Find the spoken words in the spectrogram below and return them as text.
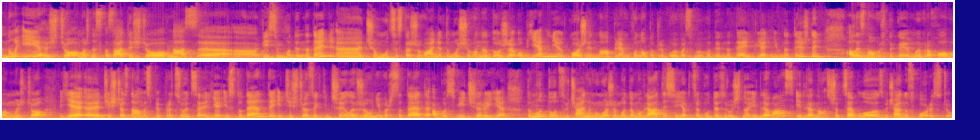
ну і що можна сказати, що в нас е, е, 8 годин на день. Е, чому це стажування? Тому що вони дуже об'ємні, кожен напрям воно потребує 8 годин на день, 5 днів на тиждень. Але знову ж таки, ми враховуємо, що є е, ті, що з нами співпрацюють, це є і студенти, і ті, що закінчили вже університети або свідчери є. Тому тут, звичайно, ми можемо домовлятися, як це буде зручно і для вас, і для нас, щоб це було звичайно з користю.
